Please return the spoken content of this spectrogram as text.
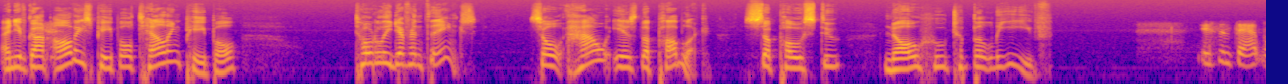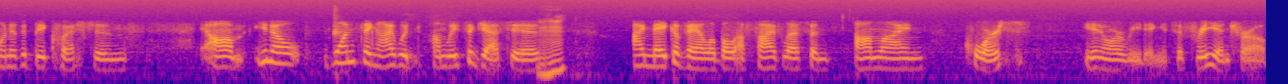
And you've got all these people telling people totally different things. So how is the public supposed to know who to believe? Isn't that one of the big questions? Um, you know, one thing I would humbly suggest is Mm-hmm. I make available a five lesson online course in aura reading. It's a free intro.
